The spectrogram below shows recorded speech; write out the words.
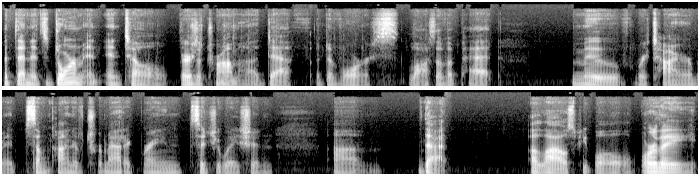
but then it's dormant until there's a trauma a death a divorce loss of a pet move retirement some kind of traumatic brain situation um, that allows people or they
